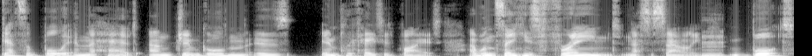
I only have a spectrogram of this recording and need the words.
gets a bullet in the head, and Jim Gordon is implicated by it. I wouldn't say he's framed necessarily, Mm. but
